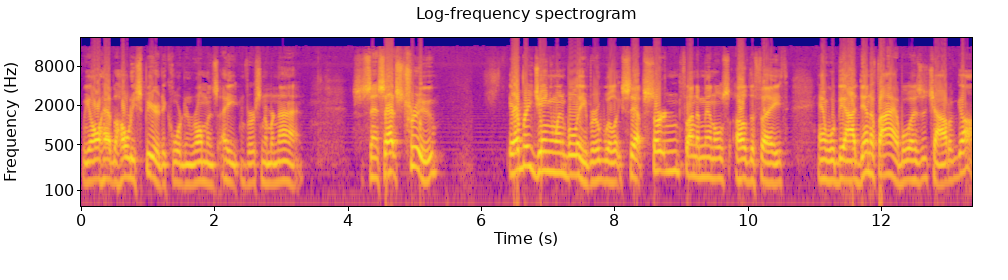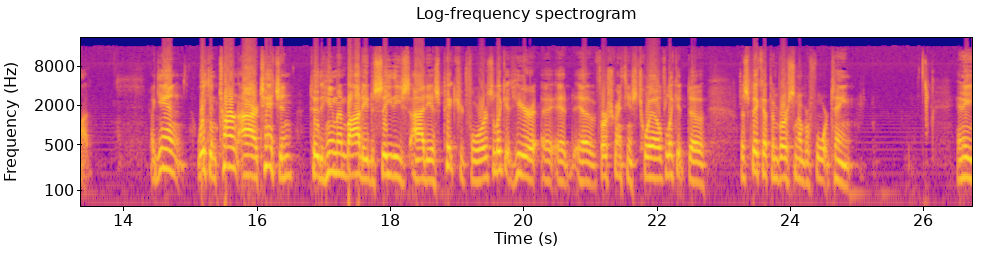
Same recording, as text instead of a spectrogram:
We all have the Holy Spirit according to Romans 8 verse number 9. Since that's true, every genuine believer will accept certain fundamentals of the faith and will be identifiable as a child of God. Again, we can turn our attention to the human body to see these ideas pictured for us. Look at here at, at 1 Corinthians 12. Look at, uh, let's pick up in verse number 14. And he,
